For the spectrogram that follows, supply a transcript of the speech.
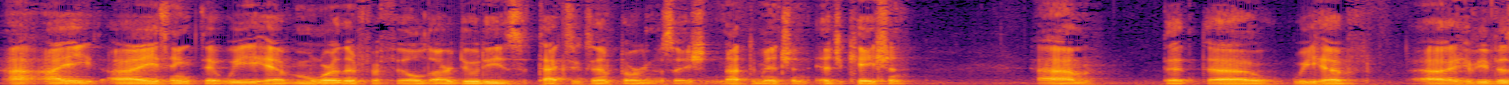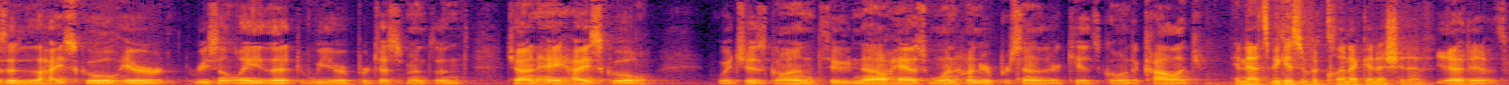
I I think that we have more than fulfilled our duties as a tax exempt organization. Not to mention education. Um, that uh, we have. Uh, have you visited the high school here recently? That we are participants in John Hay High School, which has gone to now has 100% of their kids going to college. And that's because of a clinic initiative. Yeah, it is.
